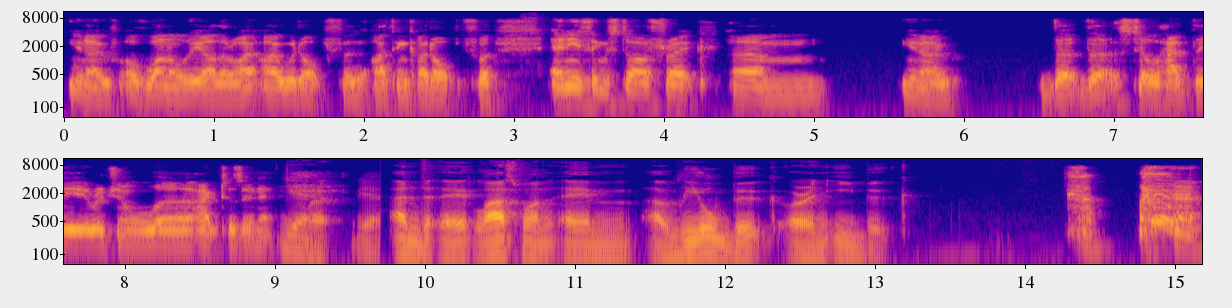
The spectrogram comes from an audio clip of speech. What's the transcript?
You know, of one or the other, I, I would opt for. I think I'd opt for anything Star Trek. Um, you know, that that still had the original uh, actors in it. Yeah, Right. yeah. and uh, last one, um, a real book or an e-book? uh,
